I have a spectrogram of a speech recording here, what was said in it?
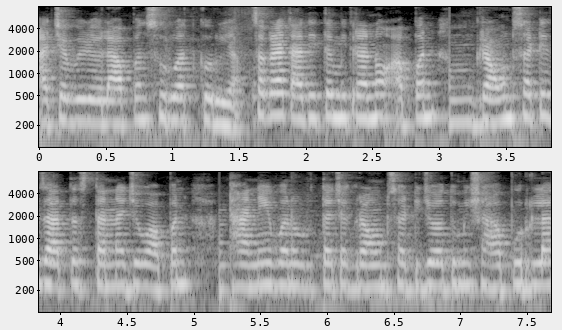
आजच्या व्हिडिओला आपण सुरुवात करूया. सगळ्यात आधी तर मित्रांनो आपण ग्राउंडसाठी जात असताना जेव्हा आपण ठाणे वनवृत्ताच्या ग्राउंडसाठी जेव्हा तुम्ही शहापूरला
